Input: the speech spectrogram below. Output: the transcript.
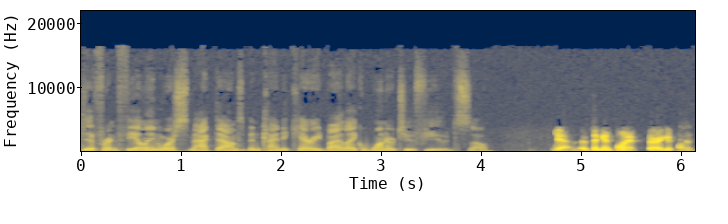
different feeling where SmackDown's been kind of carried by like one or two feuds. So, Yeah, that's a good point. Very good point.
